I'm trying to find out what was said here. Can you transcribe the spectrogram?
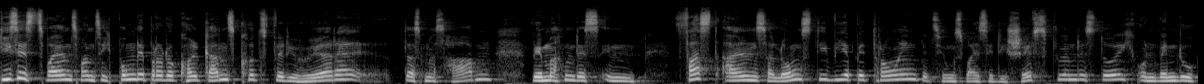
dieses 22-Punkte-Protokoll ganz kurz für die Hörer, dass wir es haben. Wir machen das in fast allen Salons, die wir betreuen, beziehungsweise die Chefs führen das durch. Und wenn du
